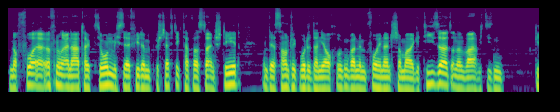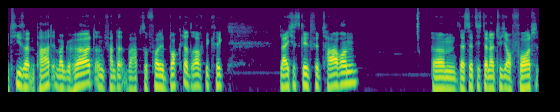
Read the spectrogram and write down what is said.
noch vor Eröffnung einer Attraktion mich sehr viel damit beschäftigt habe, was da entsteht. Und der Soundtrack wurde dann ja auch irgendwann im Vorhinein schon mal geteasert und dann habe ich diesen geteaserten Part immer gehört und fand, habe so voll Bock darauf gekriegt. Gleiches gilt für Taron. Ähm, das setzt sich dann natürlich auch fort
